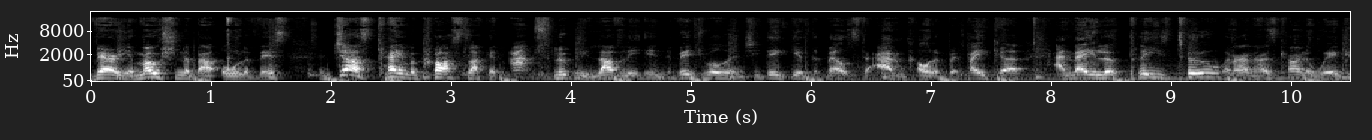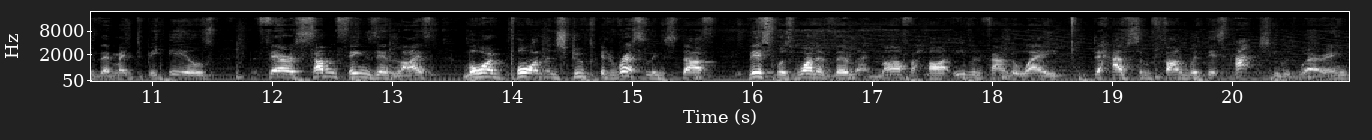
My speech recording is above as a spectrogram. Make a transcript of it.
very emotional about all of this and just came across like an absolutely lovely individual. And she did give the belts to Adam Cole and Britt Baker, and they looked pleased too. And I know it's kind of weird because they're meant to be heels, But there are some things in life more important than stupid wrestling stuff. This was one of them, and Martha Hart even found a way to have some fun with this hat she was wearing.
